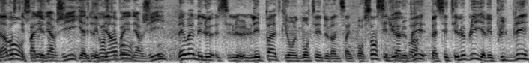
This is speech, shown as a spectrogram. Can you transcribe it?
avant, c'était pas l'énergie. Il y a deux c'était ans, bien c'était pas l'énergie. Mais ouais, mais les pâtes qui ont augmenté de 5%, C'est dû c'était à le blé. Bah, c'était le blé. Il y avait plus de blé.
